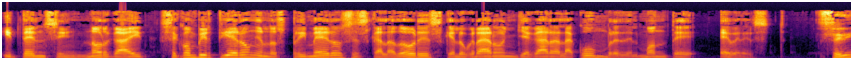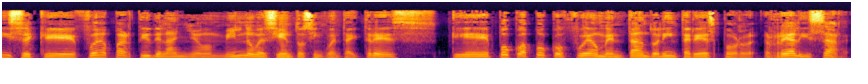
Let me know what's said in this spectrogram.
y Tenzin Norgay se convirtieron en los primeros escaladores que lograron llegar a la cumbre del monte Everest. Se dice que fue a partir del año 1953 que poco a poco fue aumentando el interés por realizar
